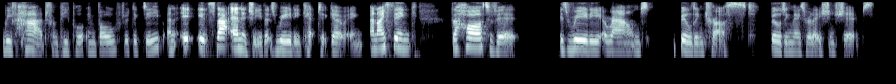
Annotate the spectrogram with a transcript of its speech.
we've had from people involved with Dig Deep. And it, it's that energy that's really kept it going. And I think the heart of it is really around building trust, building those relationships,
